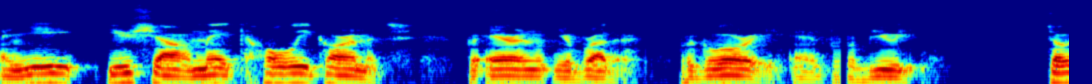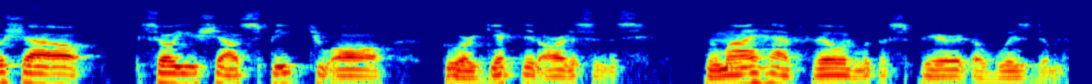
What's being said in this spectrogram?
And ye, you shall make holy garments for Aaron your brother, for glory and for beauty. So shall, so you shall speak to all who are gifted artisans, whom I have filled with the spirit of wisdom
